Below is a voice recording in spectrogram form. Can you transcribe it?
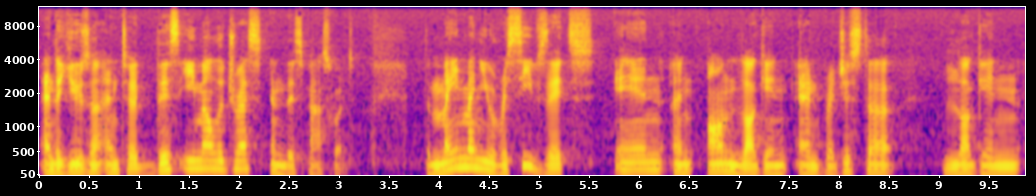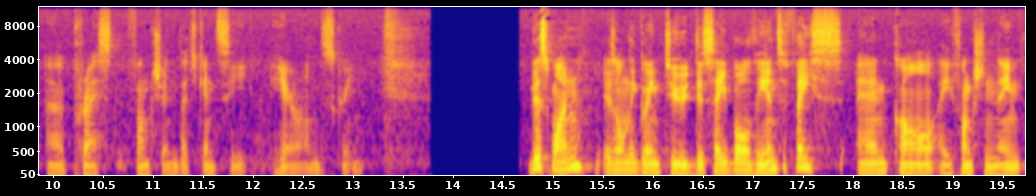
and the user entered this email address and this password. The main menu receives it in an on login and register login uh, pressed function that you can see here on the screen. This one is only going to disable the interface and call a function named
